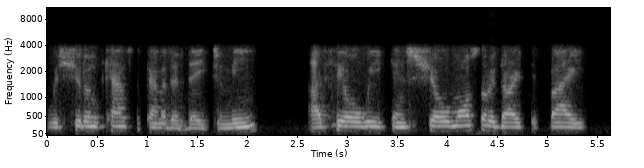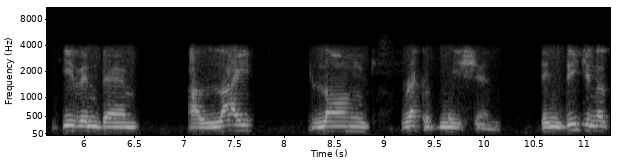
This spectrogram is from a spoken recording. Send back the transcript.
we shouldn't cancel Canada Day. To me, I feel we can show more solidarity by giving them a lifelong recognition. The indigenous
